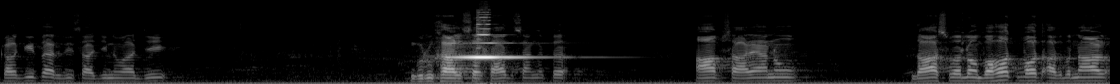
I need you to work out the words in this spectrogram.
ਕਲਗੀਧਰ ਦੀ ਸਾਜੀ ਨਵਾਜ ਜੀ, ਗੁਰੂ ਖਾਲਸਾ ਸਾਧ ਸੰਗਤ, ਆਪ ਸਾਰਿਆਂ ਨੂੰ ਦਾਸ ਵੱਲੋਂ ਬਹੁਤ ਬਹੁਤ ਅਦਬ ਨਾਲ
